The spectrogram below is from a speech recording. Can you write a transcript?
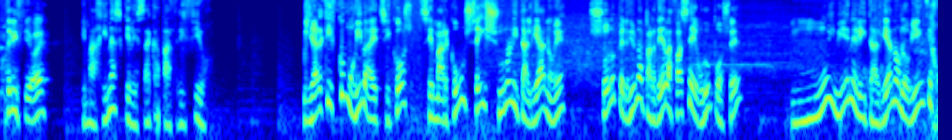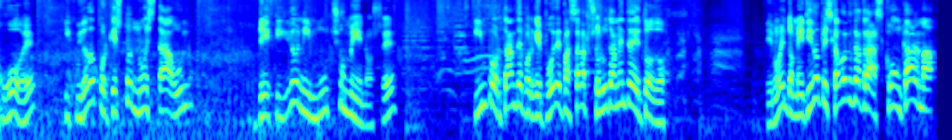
Patricio, ¿eh? ¿Imaginas que le saca Patricio? Mirar que cómo iba, ¿eh, chicos? Se marcó un 6-1 el italiano, ¿eh? Solo perdió una partida en la fase de grupos, ¿eh? Muy bien el italiano, lo bien que jugó, ¿eh? Y cuidado porque esto no está aún decidido ni mucho menos, ¿eh? Importante porque puede pasar absolutamente de todo. De momento, metiendo pescadores de atrás, con calma.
